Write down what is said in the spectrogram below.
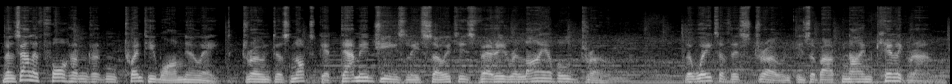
The Zala 42108 drone does not get damage easily so it is very reliable drone. The weight of this drone is about 9 kg.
